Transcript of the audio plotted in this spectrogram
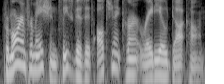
For more information, please visit alternatecurrentradio.com.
